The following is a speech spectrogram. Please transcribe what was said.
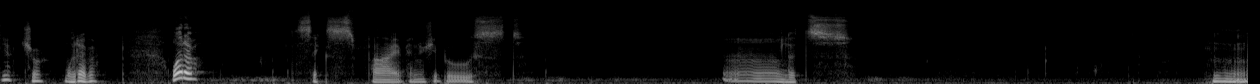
Yeah, sure. Whatever. Whatever. 6, 5 energy boost. Uh, let's. Hmm.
